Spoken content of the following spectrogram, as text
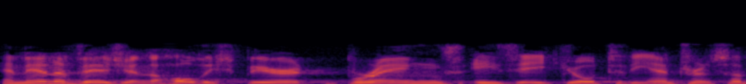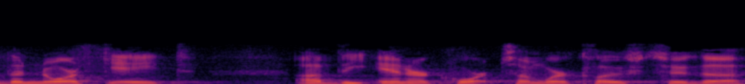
And in a vision, the Holy Spirit brings Ezekiel to the entrance of the north gate of the inner court, somewhere close to the,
